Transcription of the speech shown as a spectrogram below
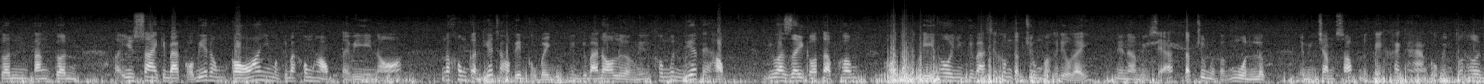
cân tăng cân. Ở insight cái ba có biết không? Có nhưng mà cái ba không học tại vì nó nó không cần thiết cho học viên của mình. Nhưng cái ba đo lường nên không cần thiết để học. Yoga dây có tập không? Có tập tí thôi nhưng cái ba sẽ không tập trung vào cái điều đấy. Nên là mình sẽ tập trung vào các nguồn lực để mình chăm sóc được cái khách hàng của mình tốt hơn.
